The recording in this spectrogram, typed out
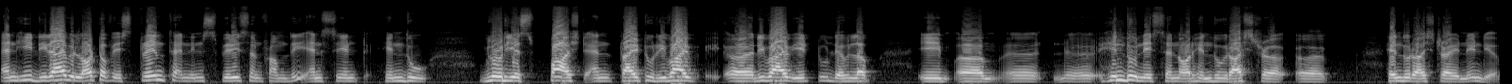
and he derived a lot of strength and inspiration from the ancient Hindu glorious past and try to revive uh, revive it to develop a um, uh, uh, Hindu nation or Hindu Rashtra uh, Hindu Rashtra in India.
